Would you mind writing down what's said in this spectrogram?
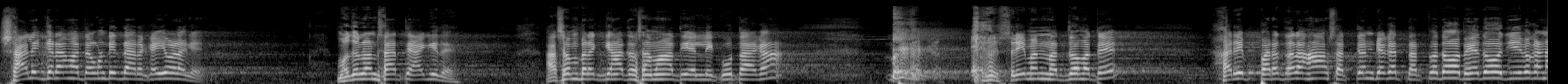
ಶಾಲಿಗ್ರಾಮ ತಗೊಂಡಿದ್ದಾರೆ ಕೈಯೊಳಗೆ. ಮೊದಲೊಂದು ಸಾರ್ತಿ ಆಗಿದೆ. ಅಸಂಪ್ರಜ್ಞಾತ ಸಮಾಧಿಯಲ್ಲಿ ಕೂತಾಗ ಶ್ರೀಮನ್ ಮಧ್ವಮತೆ ಹರಿಪರತರಃ ಸತ್ಯಂ ಜಗತ್ ತತ್ವದೋ ಭೇದೋ ಜೀವಗಣ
